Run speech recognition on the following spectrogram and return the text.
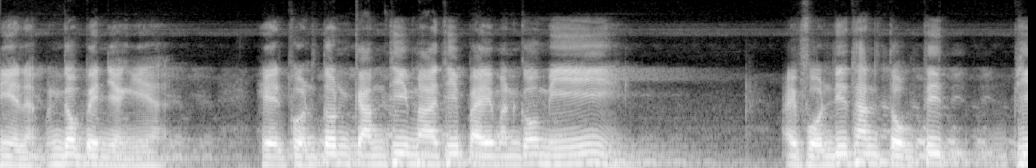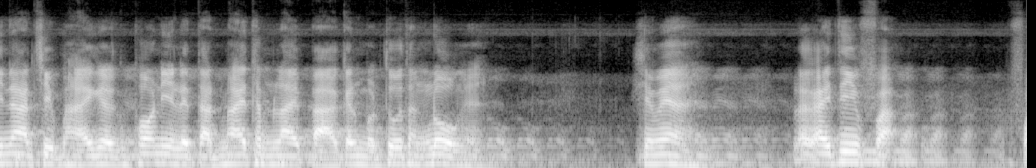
นี่แหละมันก็เป็นอย่างเงี้ยเหตุผลต้นกรรมที่มาที่ไปมันก็มี ไอ้ฝนที่ท่านตกที่ พินาศฉิบหายกันเพราะนี่เลยตัดไม้ทำลายป่ากันหมดทั่วทั้งโลกไงใช่ไหมแล้วไอ้ที่ไฟ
